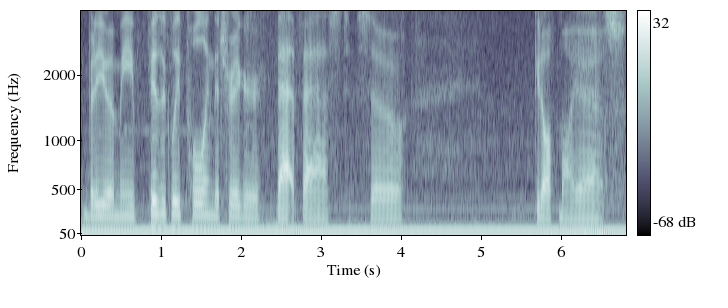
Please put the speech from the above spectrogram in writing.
video of me physically pulling the trigger that fast. So get off my ass.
